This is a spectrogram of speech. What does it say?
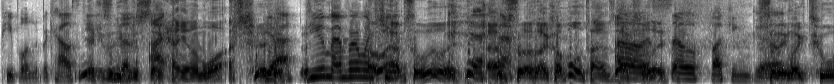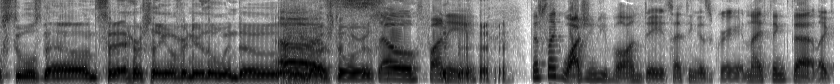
people into Bukowski's. yeah, because so you just like I- hang out and watch. yeah. Do you remember when oh, she? absolutely, absolutely, a couple of times actually. Oh, actually. so fucking good. Sitting like two stools down, sit, her sitting over near the window, or the Oh, garage doors. So funny. That's like watching people on dates. I think is great, and I think that like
